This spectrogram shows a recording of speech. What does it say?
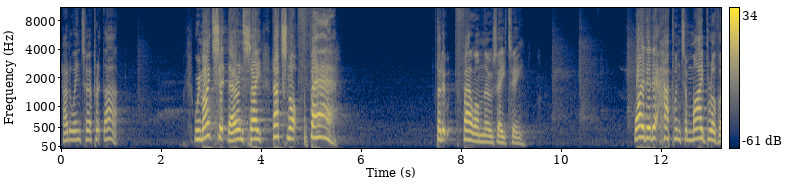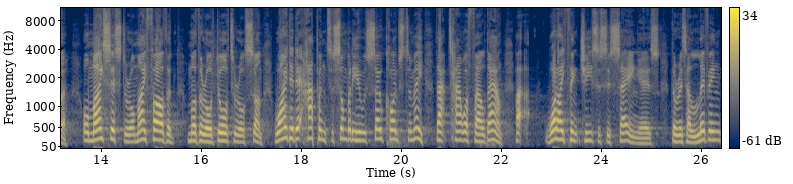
How do we interpret that? We might sit there and say, That's not fair that it fell on those 18. Why did it happen to my brother or my sister or my father, mother or daughter or son? Why did it happen to somebody who was so close to me? That tower fell down. I, what I think Jesus is saying is there is a living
